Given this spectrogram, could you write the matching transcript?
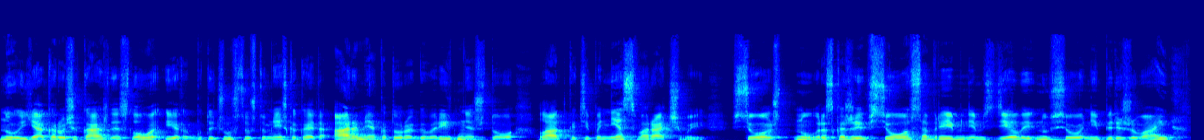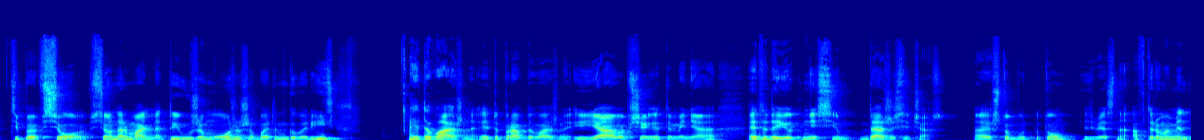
Ну, я, короче, каждое слово, и я как будто чувствую, что у меня есть какая-то армия, которая говорит мне, что, Ладка, типа, не сворачивай, все, ну, расскажи все со временем, сделай, ну, все, не переживай, типа, все, все нормально, ты уже можешь об этом говорить, это важно, это правда важно, и я вообще, это меня, это дает мне сил, даже сейчас. А что будет потом, известно. А второй момент,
